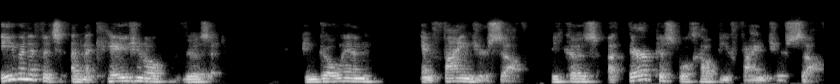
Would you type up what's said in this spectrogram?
even if it's an occasional visit, and go in and find yourself because a therapist will help you find yourself.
